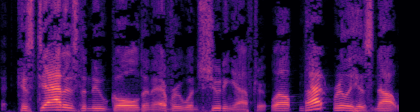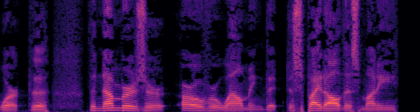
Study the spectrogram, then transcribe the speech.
because data is the new gold and everyone's shooting after it. Well, that really has not worked. The the numbers are, are overwhelming that despite all this money,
